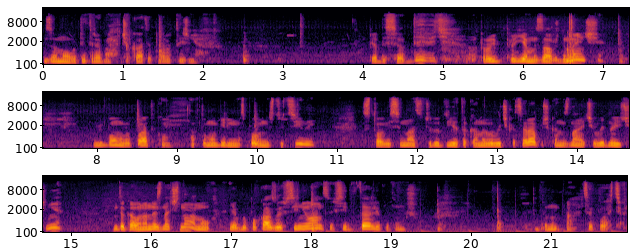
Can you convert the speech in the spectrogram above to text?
Замовити треба чекати пару тижнів. 59. Про- Проєми завжди менші. В будь-якому випадку автомобіль у нас повністю цілий. 118. Тут є така невеличка царапочка, не знаю, чи видно її чи ні. Ну, така вона незначна, ну, якби показує всі нюанси, всі деталі, тому що. А, це пластик.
